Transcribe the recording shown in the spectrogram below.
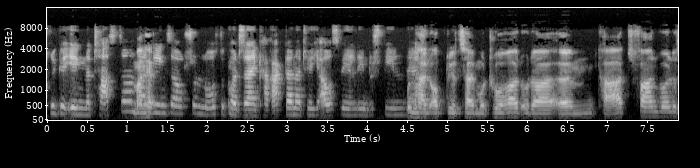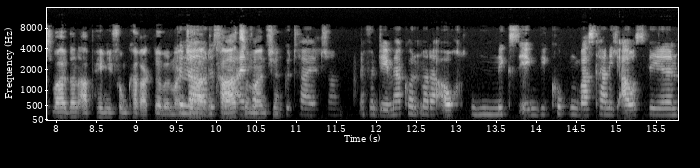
drücke irgendeine Taste und man dann ging es auch schon los. Du konntest deinen Charakter natürlich auswählen, den du spielen willst. Und halt, ob du jetzt halt Motorrad oder ähm, Kart fahren wolltest, war halt dann abhängig vom Charakter, weil manche genau, hatten Karts und manche. Zugeteilt schon. Von dem her konnte man da auch nichts irgendwie gucken, was kann ich auswählen,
